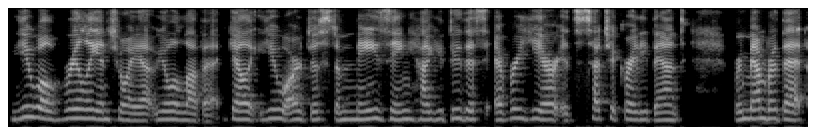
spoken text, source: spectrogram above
You will really enjoy it. You will love it. Gail, you are just amazing how you do this every year. It's such a great event. Remember that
